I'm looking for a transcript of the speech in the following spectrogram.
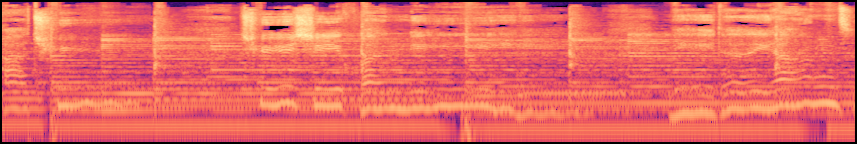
怕去，去喜欢你，你的样子。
